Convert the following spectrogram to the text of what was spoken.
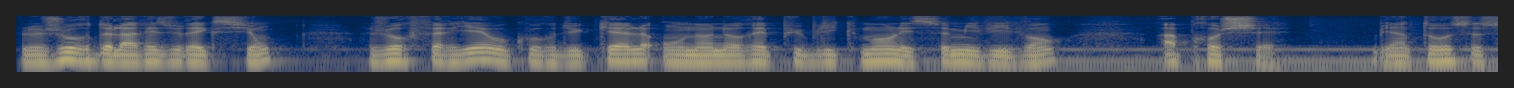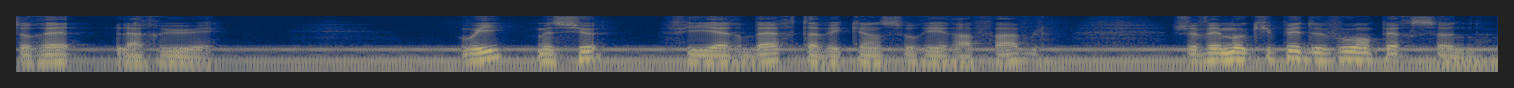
Le jour de la résurrection, jour férié au cours duquel on honorait publiquement les semi-vivants, approchait. Bientôt ce serait la ruée. Oui, monsieur, fit Herbert avec un sourire affable, je vais m'occuper de vous en personne.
